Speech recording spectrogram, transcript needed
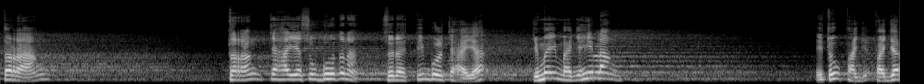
terang terang cahaya subuh itu nah sudah timbul cahaya cuma imbahnya hilang itu fajar, fajar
